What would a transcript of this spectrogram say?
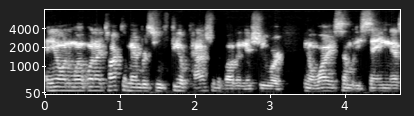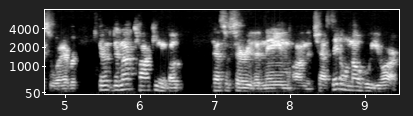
And you know, when when I talk to members who feel passionate about an issue, or you know, why is somebody saying this or whatever, they're, they're not talking about necessarily the name on the chest. They don't know who you are.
